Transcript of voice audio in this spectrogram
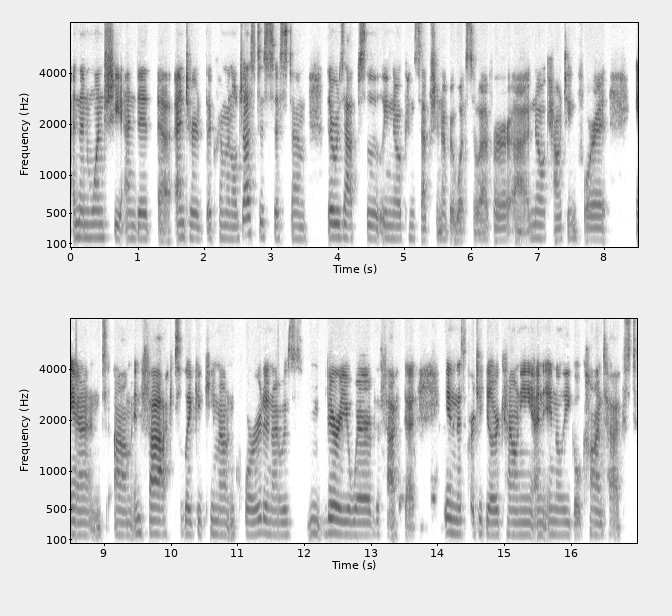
and then once she ended uh, entered the criminal justice system there was absolutely no conception of it whatsoever uh, no accounting for it. And um, in fact like it came out in court and i was very aware of the fact that in this particular county and in a legal context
